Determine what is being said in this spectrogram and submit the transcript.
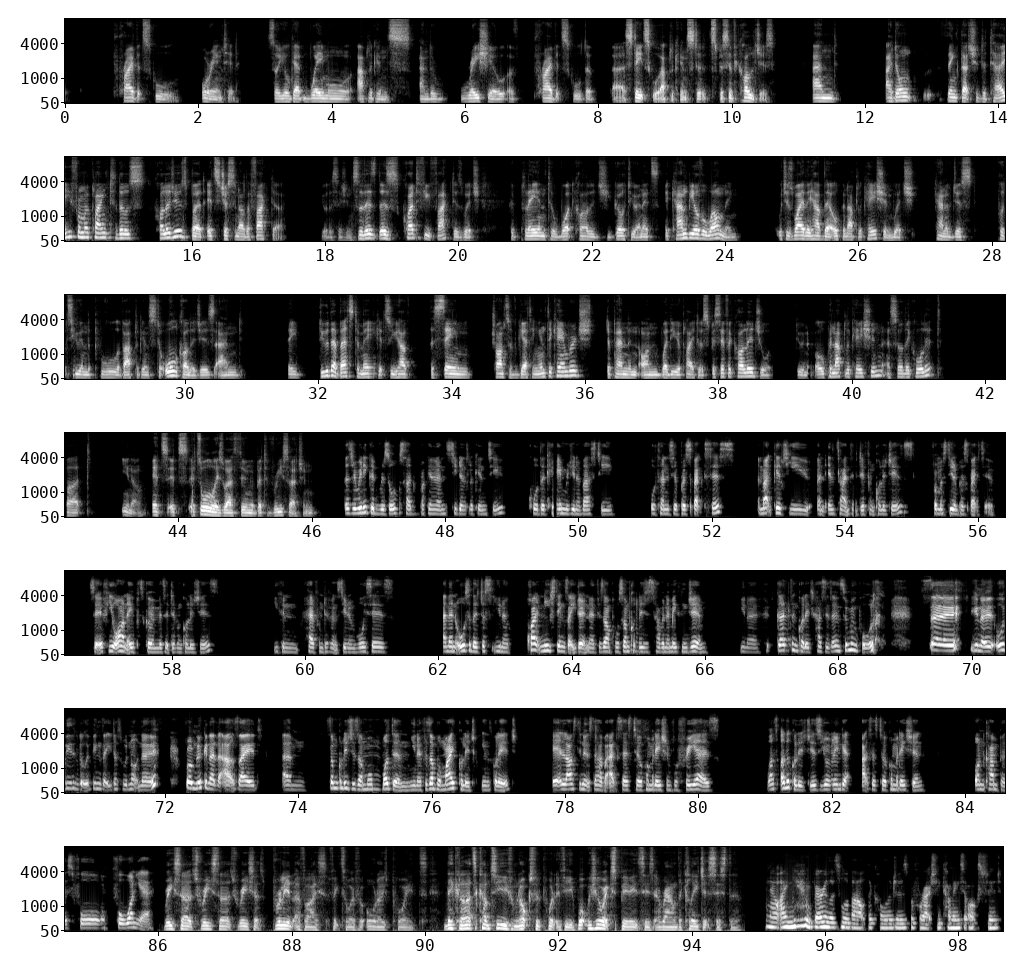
private school oriented, so you'll get way more applicants, and the ratio of private school to uh, state school applicants to specific colleges. And I don't think that should deter you from applying to those colleges, but it's just another factor your decision. So there's there's quite a few factors which could play into what college you go to, and it's it can be overwhelming, which is why they have their open application, which kind of just puts you in the pool of applicants to all colleges, and they do their best to make it so you have the same chance of getting into Cambridge, dependent on whether you apply to a specific college or do an open application, as so they call it. But you know, it's it's it's always worth doing a bit of research and. There's a really good resource I'd recommend students look into called the Cambridge University Alternative Prospectus, and that gives you an insight into different colleges from a student perspective. So if you aren't able to go and visit different colleges, you can hear from different student voices, and then also there's just you know quite niche things that you don't know. For example, some colleges have an amazing gym. You know, Girton College has its own swimming pool. so you know all these little things that you just would not know from looking at the outside. Um, some colleges are more modern. You know, for example, my college, Queens' College, it allows students to have access to accommodation for three years. Whilst other colleges, you only get access to accommodation on campus for for one year. Research, research, research. Brilliant advice, Victoria, for all those points. Nicola, I'd like to come to you from an Oxford point of view. What was your experiences around the collegiate system? Now, I knew very little about the colleges before actually coming to Oxford.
